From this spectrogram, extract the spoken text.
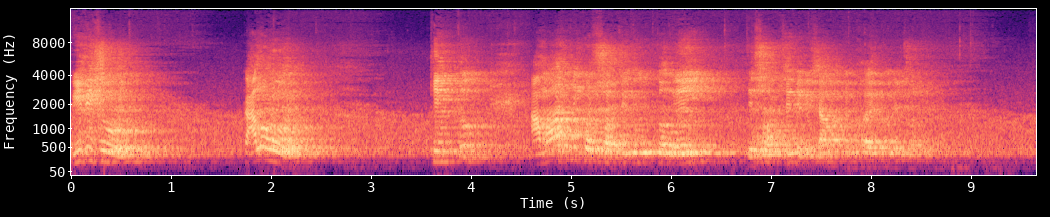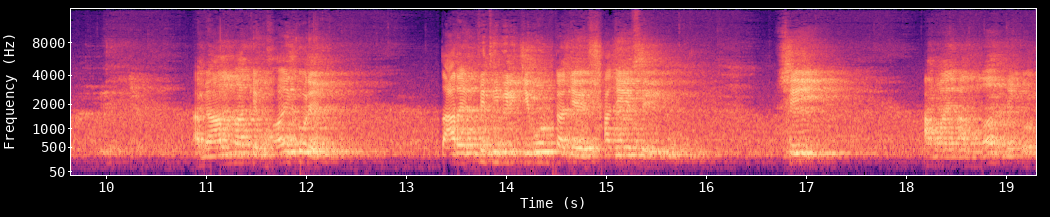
বিদেশি হোক কালো হোক কিন্তু আমার নিকট সবচেয়ে উত্তম এই যে সবচেয়ে বেশি আমাকে ভয় করে চলে আমি আল্লাহকে ভয় করে তার এই পৃথিবীর জীবনটা যে সাজিয়েছে সেই আমায় আল্লাহর নিকট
